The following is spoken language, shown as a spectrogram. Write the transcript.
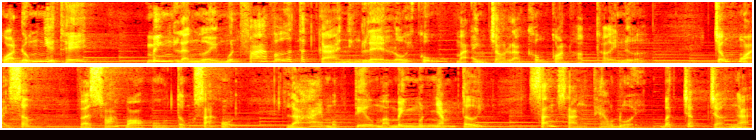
Quả đúng như thế, Minh là người muốn phá vỡ tất cả những lề lối cũ mà anh cho là không còn hợp thời nữa. Chống ngoại xâm và xóa bỏ hủ tục xã hội là hai mục tiêu mà Minh muốn nhắm tới, sẵn sàng theo đuổi bất chấp trở ngại.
